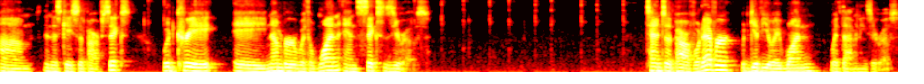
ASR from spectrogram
um, in this case, the power of 6, would create a number with a 1 and 6 zeros. 10 to the power of whatever would give you a 1 with that many zeros.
